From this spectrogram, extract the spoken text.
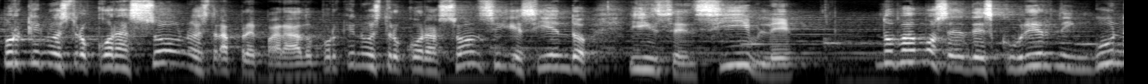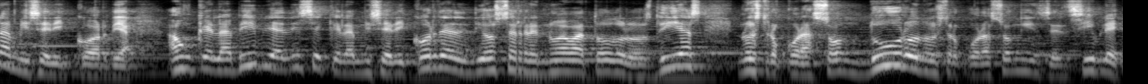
porque nuestro corazón no está preparado, porque nuestro corazón sigue siendo insensible no vamos a descubrir ninguna misericordia. Aunque la Biblia dice que la misericordia de Dios se renueva todos los días, nuestro corazón duro, nuestro corazón insensible,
